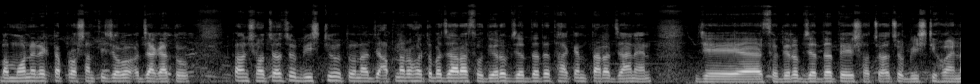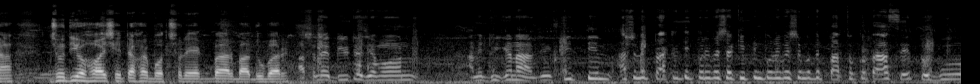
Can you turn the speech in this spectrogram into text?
বা মনের একটা প্রশান্তি জগ- জাগাতো। কারণ সচরাচর বৃষ্টি হতো না। যে আপনারা হয়তো বা যারা সৌদি আরব জেদ্দাতে থাকেন, তারা জানেন যে সৌদি আরব জেদ্দাতে সচরাচর বৃষ্টি হয় না। যদিও হয়, সেটা হয় বছরে একবার বা দুবার। আসলে ভিউটা যেমন আমি ঠিক না যে কৃত্রিম, আসলে প্রাকৃতিক পরিবেশ আর কৃত্রিম পরিবেশের মধ্যে পার্থক্যতা আছে, তবুও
